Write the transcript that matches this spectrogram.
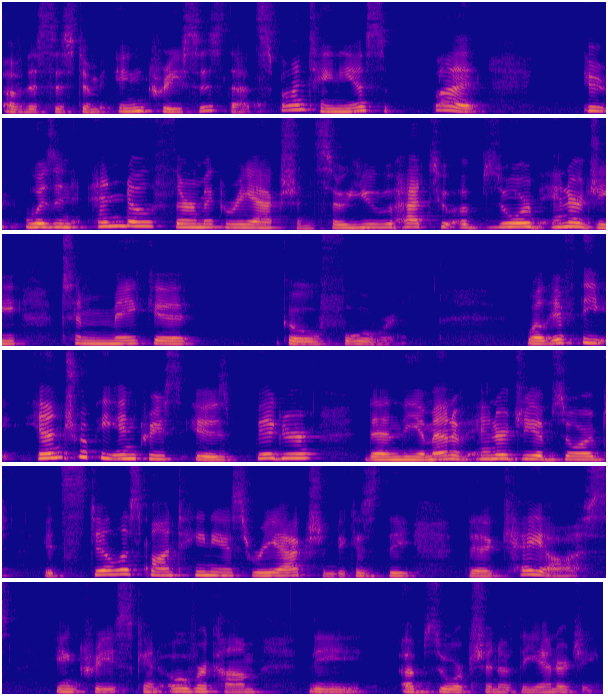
of the system increases, that's spontaneous, but it was an endothermic reaction. So you had to absorb energy to make it go forward. Well, if the entropy increase is bigger then the amount of energy absorbed, it's still a spontaneous reaction because the, the chaos increase can overcome the absorption of the energy.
